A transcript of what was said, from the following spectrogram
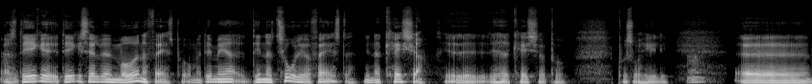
Altså, det er, ikke, det er ikke selve måden at faste på, men det er mere det er naturligt at faste. Det er kesha, det hedder kesha på, på Swahili. Ja. Øh,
